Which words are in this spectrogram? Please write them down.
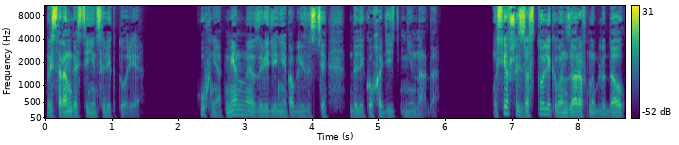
в ресторан гостиницы «Виктория». Кухня отменная, заведение поблизости, далеко ходить не надо. Усевшись за столик, Ванзаров наблюдал,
